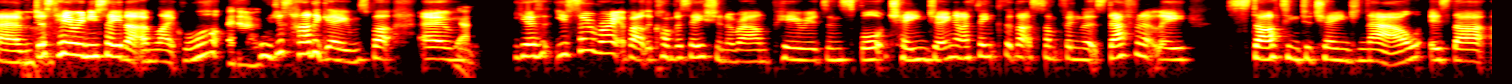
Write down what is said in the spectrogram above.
Um just hearing you say that i'm like what? We just had a games. But um yeah you're you're so right about the conversation around periods and sport changing and i think that that's something that's definitely starting to change now is that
